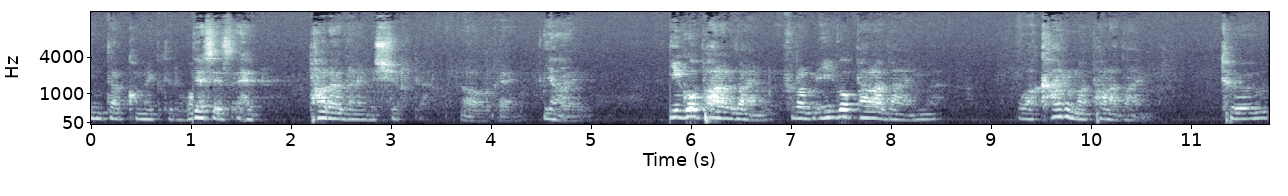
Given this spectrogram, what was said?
interconnected. This is a paradigm shift. Oh, okay. Yeah. Right. Ego paradigm, from ego paradigm or karma paradigm to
